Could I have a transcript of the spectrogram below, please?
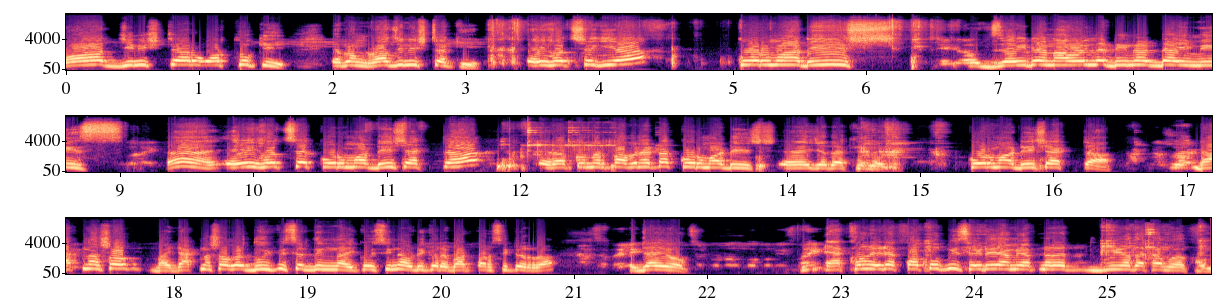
র জিনিসটার অর্থ কি এবং র জিনিসটা কি? এই হচ্ছে গিয়া কোরমা ডিশ যেইটা না হইলে ডিনারটাই মিস হ্যাঁ এই হচ্ছে কোরমা ডিশ একটা। এরকমের পাবেন একটা কোরমা ডিশ এই যে দেখেন এই। কোরমা ডিশ একটা। ঢাকনা সহ- ভাই ঢাকনা সহকারে দুই পিসের দিন নাই কইছি না ওডি করে বাটপার সিটাররা যাই হোক? এখন এটা কত পিস এটাই আমি আপনারা গুইয়া দেখাবো এখন।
